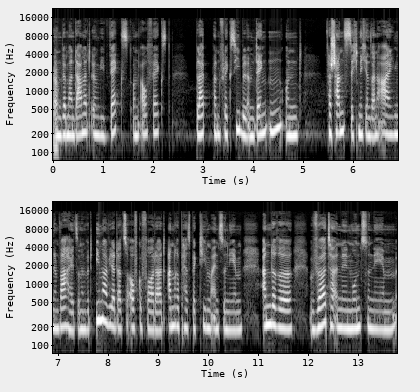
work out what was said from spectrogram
Ja. Und wenn man damit irgendwie wächst und aufwächst, bleibt man flexibel im Denken und verschanzt sich nicht in seiner eigenen Wahrheit, sondern wird immer wieder dazu aufgefordert, andere Perspektiven einzunehmen, andere Wörter in den Mund zu nehmen,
